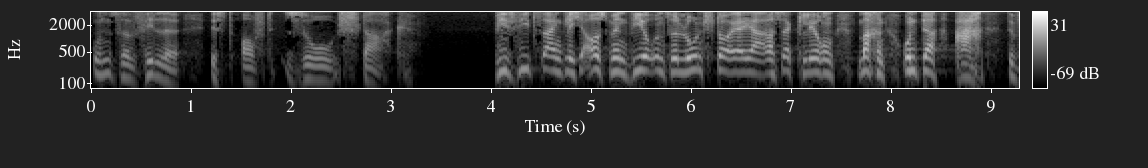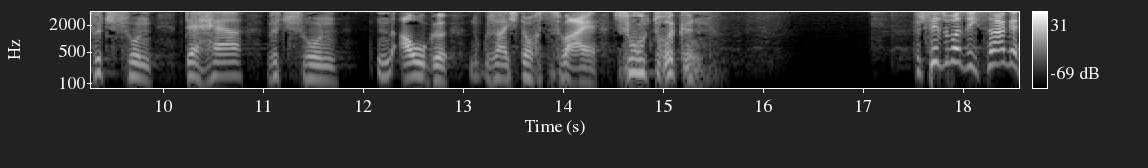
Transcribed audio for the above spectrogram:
Unser Wille ist oft so stark. Wie sieht es eigentlich aus, wenn wir unsere Lohnsteuerjahreserklärung machen und da, ach, da wird schon, der Herr wird schon ein Auge, vielleicht noch zwei, zudrücken. Verstehst du, was ich sage?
